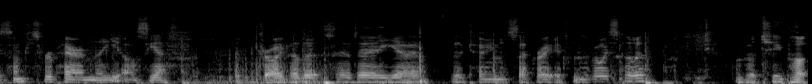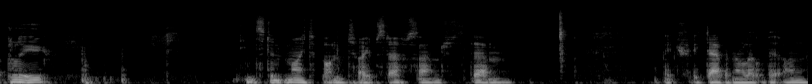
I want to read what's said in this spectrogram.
so I'm just repairing the RCF driver that's had a uh, the cone separated from the voice coil. I've got two part glue, instant miter bond type stuff, so I'm just um, literally dabbing a little bit on.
